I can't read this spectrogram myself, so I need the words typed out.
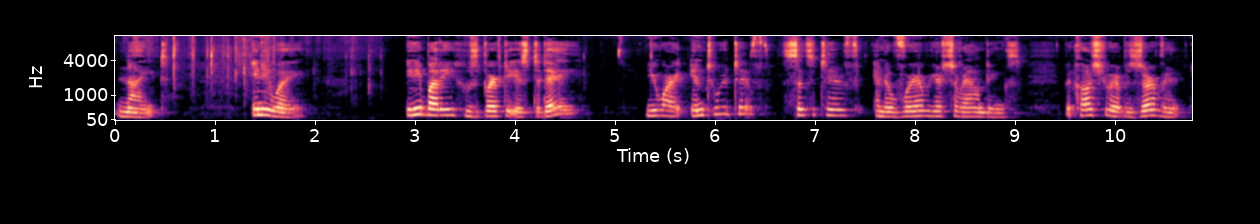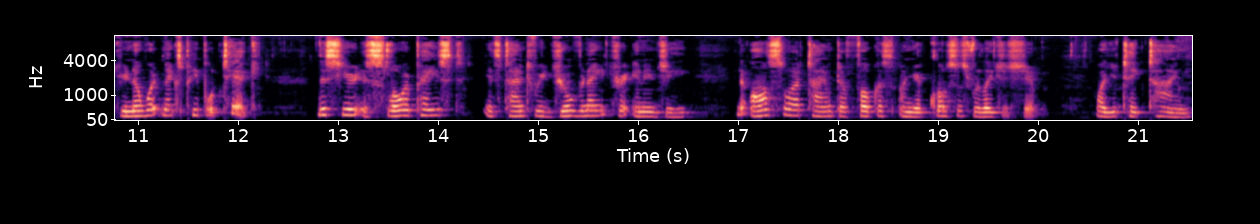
night. Anyway, anybody whose birthday is today, you are intuitive, sensitive, and aware of your surroundings. Because you're observant, you know what makes people tick. This year is slower paced. It's time to rejuvenate your energy and also a time to focus on your closest relationship while you take time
